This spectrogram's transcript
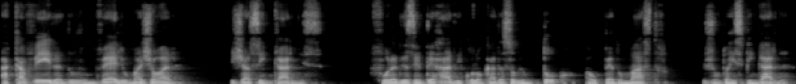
A caveira do velho major, já sem carnes, fora desenterrada e colocada sobre um toco ao pé do mastro, junto à espingarda.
